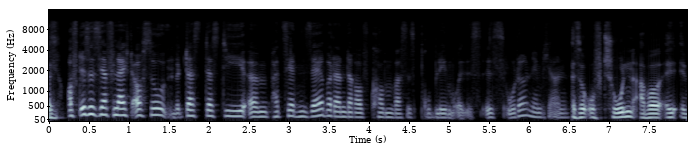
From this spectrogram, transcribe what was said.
Also Oft ist es ja vielleicht auch so, dass dass die, ähm, Patienten selber dann darauf kommen, was das Problem ist ist, oder? Nehme ich an. Also, oft schon, aber, äh, äh,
